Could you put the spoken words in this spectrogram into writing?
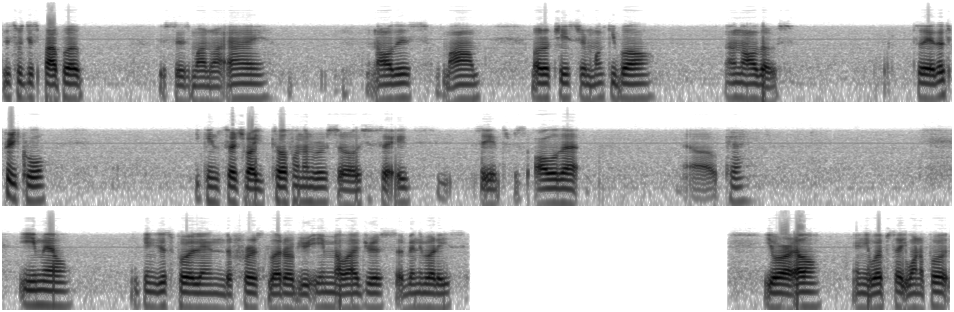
this will just pop up. This is ModMyi and all this mom, Moto Chaser, monkey ball, and all those. So yeah, that's pretty cool. You can search by telephone number. So let's just say see just all of that. Okay. Email. You can just put in the first letter of your email address of anybody's URL any website you want to put.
